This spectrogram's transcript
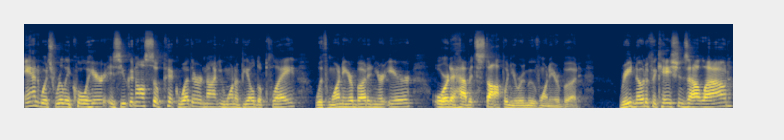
And what's really cool here is you can also pick whether or not you want to be able to play with one earbud in your ear or to have it stop when you remove one earbud. Read notifications out loud.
